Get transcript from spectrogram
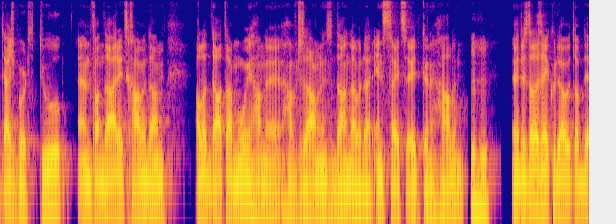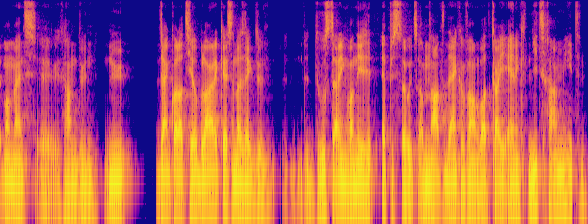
dashboard tool. En van daaruit gaan we dan alle data mooi gaan, uh, gaan verzamelen, zodat we daar insights uit kunnen halen. Eh, dus dat is eigenlijk hoe dat we het op dit moment uh, gaan doen. Nu, ik denk wel dat het heel belangrijk is, en dat is eigenlijk de, de, doelstelling van deze episode, om na te denken van wat kan je eigenlijk niet gaan meten.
